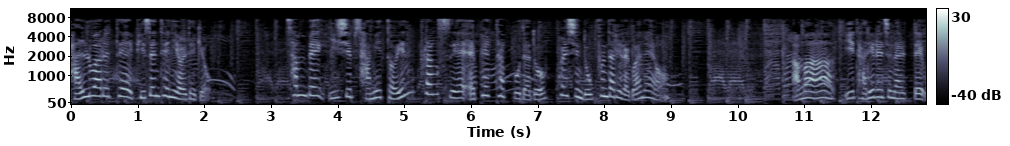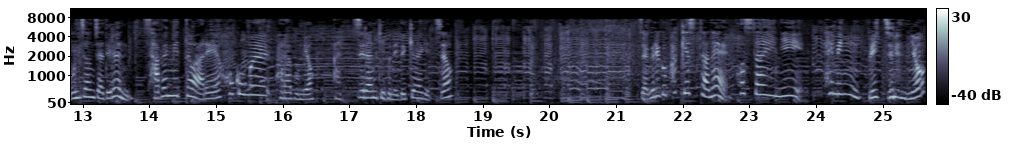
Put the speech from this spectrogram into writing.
발루아르테 비센테니얼 대교. 324m인 프랑스의 에펠탑보다도 훨씬 높은 다리라고 하네요. 아마 이 다리를 지날 때 운전자들은 400m 아래의 허공을 바라보며 아찔한 기분을 느껴야겠죠? 자, 그리고 파키스탄의 허사인이 해밍 브릿지는요,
